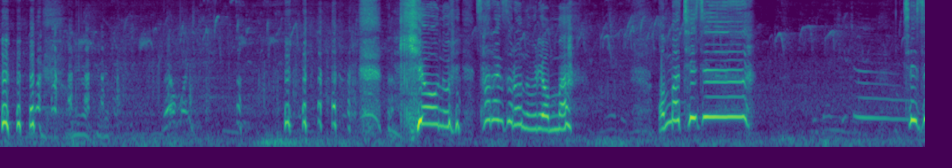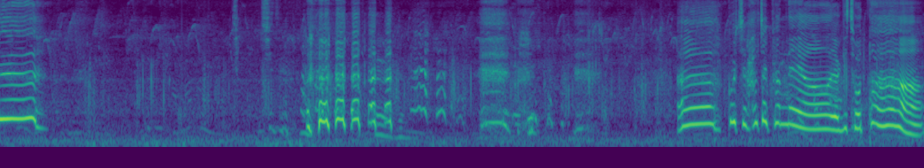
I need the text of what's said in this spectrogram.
귀여운 우리 사랑스러운 우리 엄마. 엄마 치즈. 치즈. 아, 꽃이 활짝 폈네요. 여기 좋다.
